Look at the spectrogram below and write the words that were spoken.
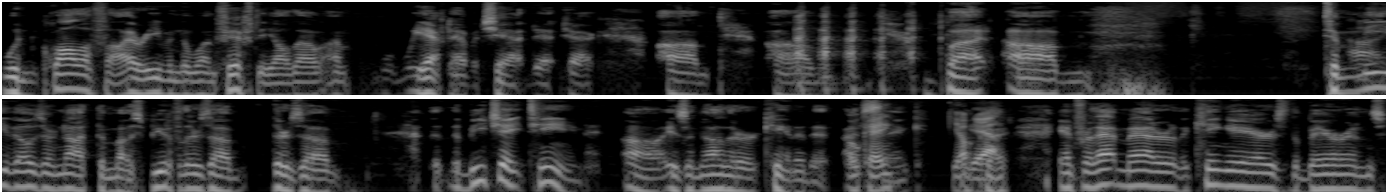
wouldn't qualify, or even the 150. Although I'm, we have to have a chat, Jack. Um, um, but um, to me, those are not the most beautiful. There's a there's a the Beech 18 uh, is another candidate. I Okay. think. Yep. Yeah. And for that matter, the King Airs, the Barons,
